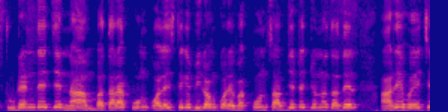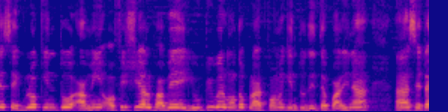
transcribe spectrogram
স্টুডেন্টদের যে নাম বা তারা কোন কলেজ থেকে বিলং করে বা কোন সাবজেক্টের জন্য তাদের আরে হয়েছে, সেগুলো কিন্তু আমি অফিসিয়ালভাবে ইউটিউবের মতো প্ল্যাটফর্মে কিন্তু দিতে পারি না। সেটা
